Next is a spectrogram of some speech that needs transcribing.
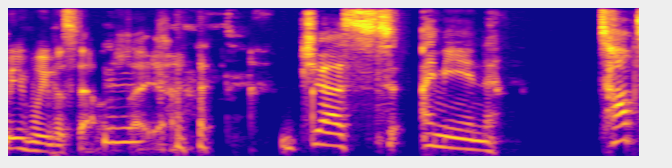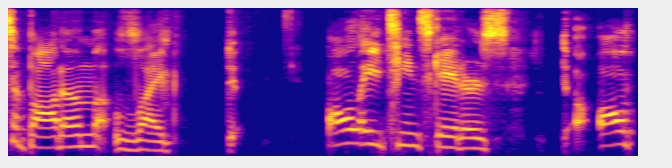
We've we've established that, yeah. just I mean top to bottom like all 18 skaters all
